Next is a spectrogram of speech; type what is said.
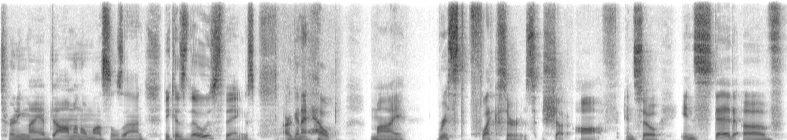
turning my abdominal muscles on, because those things are gonna help my wrist flexors shut off. And so instead of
